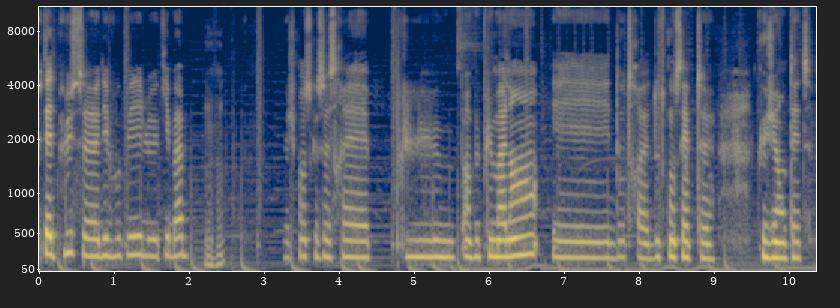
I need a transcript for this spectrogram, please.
Peut-être plus développer le kebab. Mhm. Je pense que ce serait plus, un peu plus malin et d'autres, d'autres concepts que j'ai en tête.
